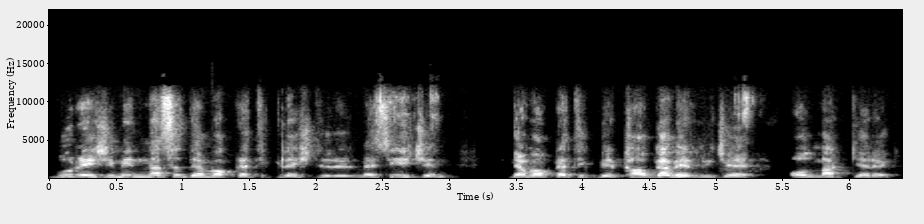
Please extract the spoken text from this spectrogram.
Bu rejimin nasıl demokratikleştirilmesi için demokratik bir kavga verileceği olmak gerek.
